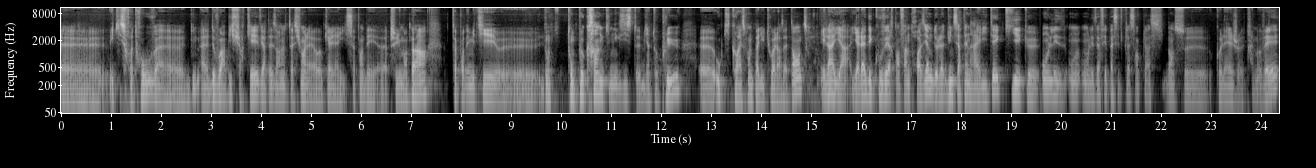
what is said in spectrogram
euh, et qui se retrouvent à, devoir bifurquer vers des orientations auxquelles ils s'attendaient absolument pas. Ça pour des métiers dont on peut craindre qu'ils n'existent bientôt plus. Euh, ou qui correspondent pas du tout à leurs attentes. Et là, il y a, la découverte en fin de troisième d'une certaine réalité qui est que on, les a fait passer de classe en classe dans ce collège très mauvais,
